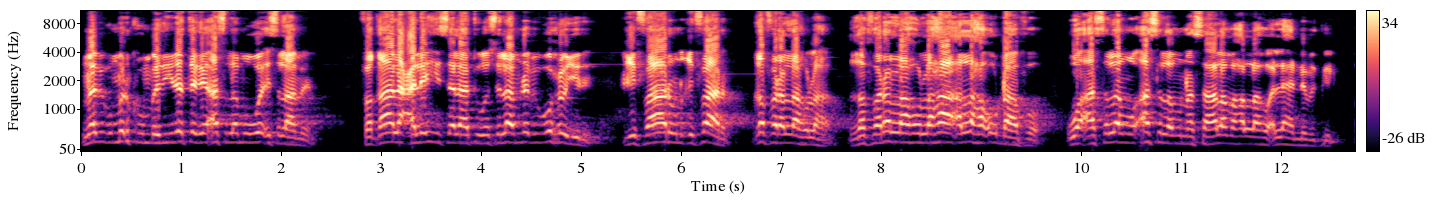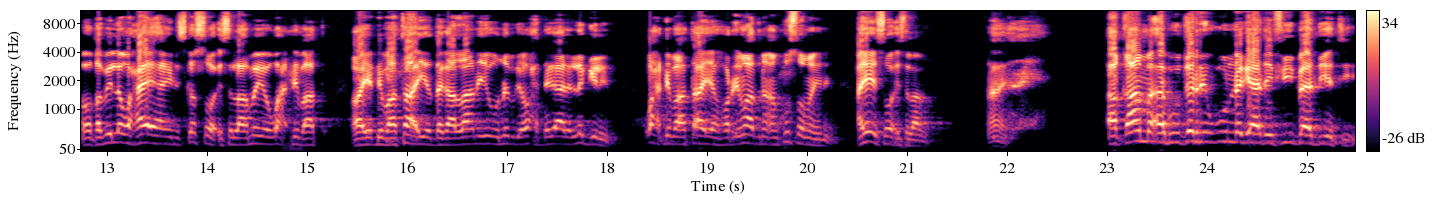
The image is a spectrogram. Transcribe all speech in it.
nabigu markuu madiino tegay aslamuu way islaameen. Faqaala calayhi salaatu wasalaam nabigu wuxuu yidhi kifaarun kifaar gafara allaahu laha gafara allaahu lahaa allaha u dhaafo. Wa aslamu aslamna saalamaha allahu allaha nabadgeli oo qabiilla waxay ahayn iska soo islaamay oo wax dhibaato ay dhibaato iyo dagaalaanayo uu nabiga wax dagaala la gelin. Wax dhibaato iyo horimaadna aan ku samaynin ayay soo islaamay aqaama abu darin wuu nagaaday fii baadiyatihi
